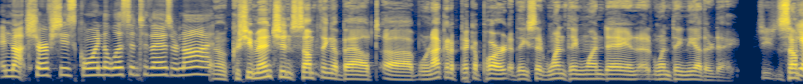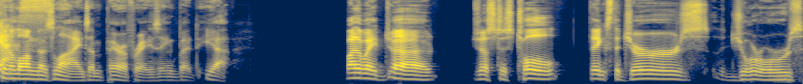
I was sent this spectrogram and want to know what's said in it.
I'm not sure if she's going to listen to those or not. No, because she mentioned something about uh, we're not going to pick apart if they said one thing one day and uh, one thing the other day. She, something along those lines. I'm paraphrasing, but yeah. By the way, uh, Justice Toal thinks the jurors, the jurors,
